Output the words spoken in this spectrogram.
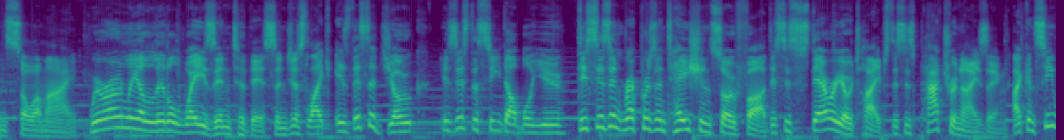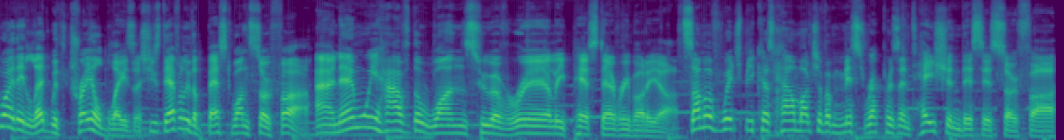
and so am I. We're only a little ways into this, and just like, is this a joke? Is this the CW? This isn't representation so far. This is stereotypes. This is patronizing. I can see why they led with Trailblazer. She's definitely the best one so far. And then we have the ones who have really pissed everybody off. Some of which because how much of a misrepresentation this is so far,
